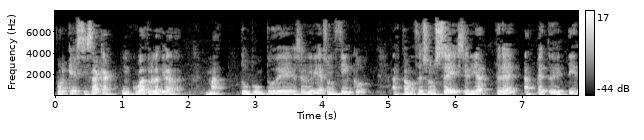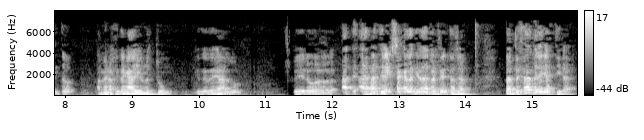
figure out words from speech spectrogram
Porque si sacas un 4 de la tirada más tu punto de sabiduría son 5, hasta 11 son 6, sería tres aspectos distintos, a menos que tengas ahí un stun que te dé algo. Pero a- además tienes que sacar la tirada perfecta. O sea, para empezar deberías tirar.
